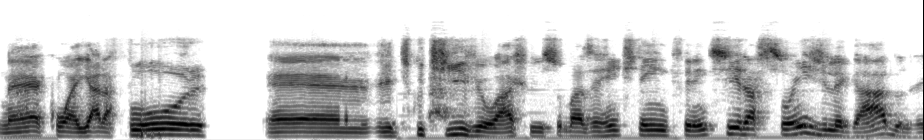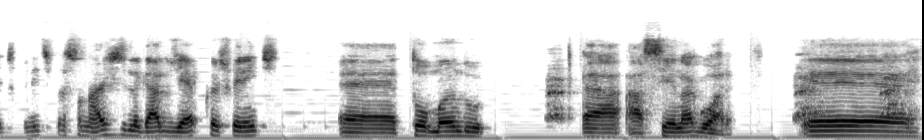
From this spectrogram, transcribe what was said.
né, com a Yara Flor. É, é, discutível, acho isso, mas a gente tem diferentes gerações de legado, né, diferentes personagens de legado de épocas diferentes é, tomando a, a, cena agora. É,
